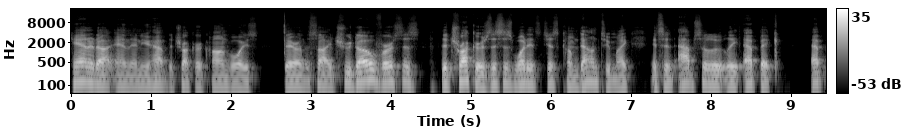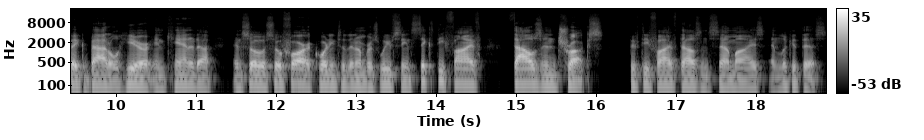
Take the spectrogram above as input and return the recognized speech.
Canada. And then you have the trucker convoys there on the side. Trudeau versus the truckers. This is what it's just come down to, Mike. It's an absolutely epic epic battle here in Canada. And so, so far, according to the numbers we've seen, 65,000 trucks, 55,000 semis, and look at this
